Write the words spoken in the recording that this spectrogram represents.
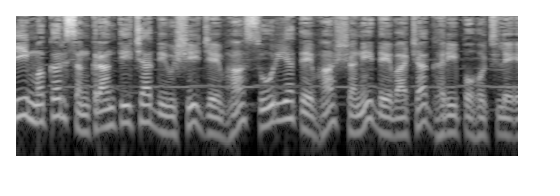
की मकर संक्रांतीच्या दिवशी जेव्हा सूर्य तेव्हा शनी देवाच्या घरी पोहोचले.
